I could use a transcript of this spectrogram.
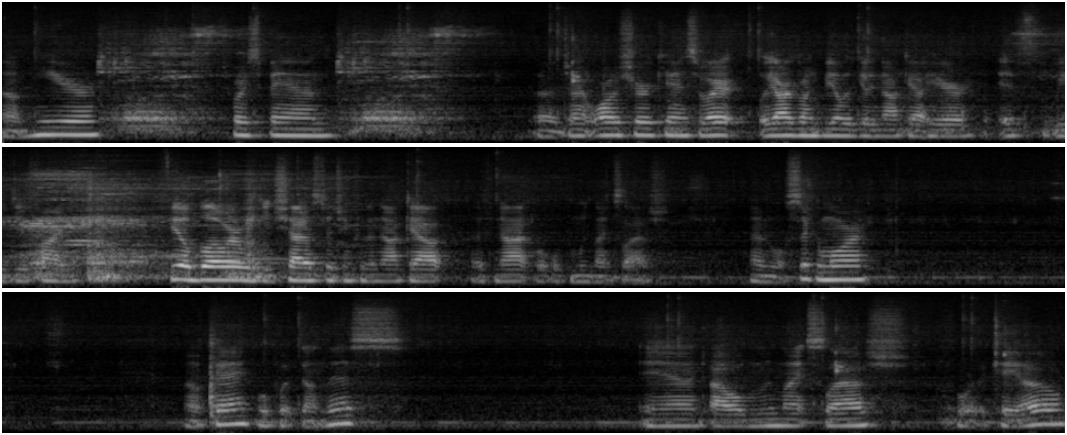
Um, here. Choice Band. Uh, giant Water Shuriken. So we're, we are going to be able to get a knockout here. If we do find Field Blower, we can Shadow Stitching for the knockout. If not, we'll Moonlight Slash. And a little Sycamore. Okay, we'll put down this. And I'll Moonlight Slash for the KO.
